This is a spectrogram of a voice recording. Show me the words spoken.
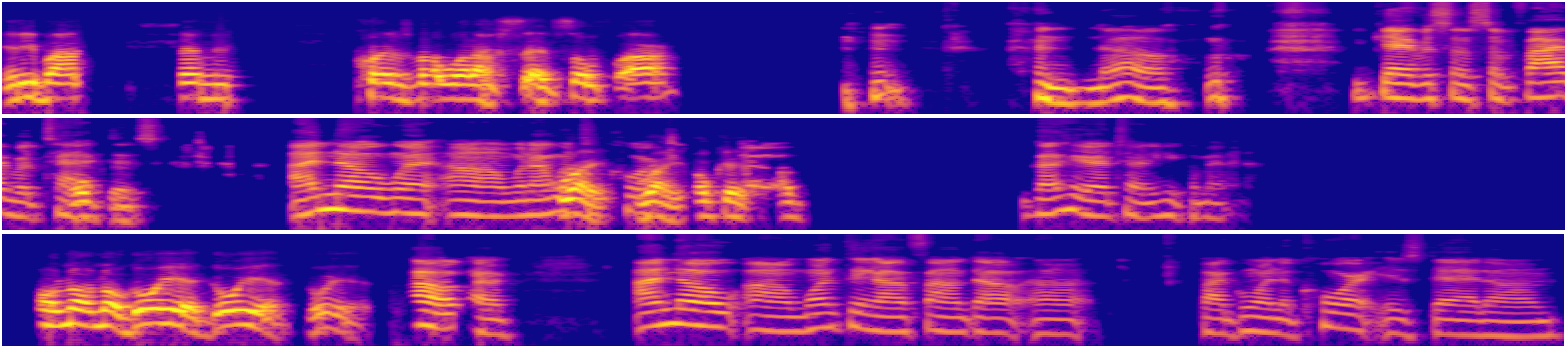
Anybody any questions about what I've said so far? no, you gave us some survivor tactics. I know when um when I went to Right, court. right. Okay. uh, go ahead, Attorney Hugo Mack. Oh, no, no. Go ahead. Go ahead. Go ahead. Oh, okay. I know um, one thing I found out uh, by going to court is that um,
